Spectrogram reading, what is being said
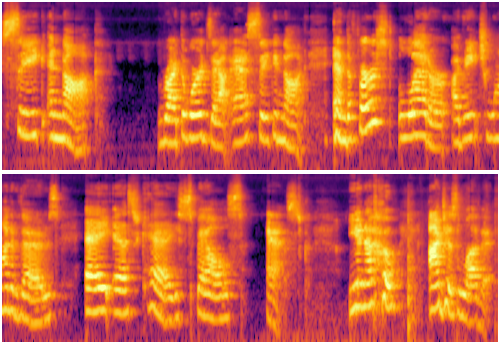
seek, and knock write the words out, ask, seek, and knock. And the first letter of each one of those, A-S-K, spells ask. You know, I just love it.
